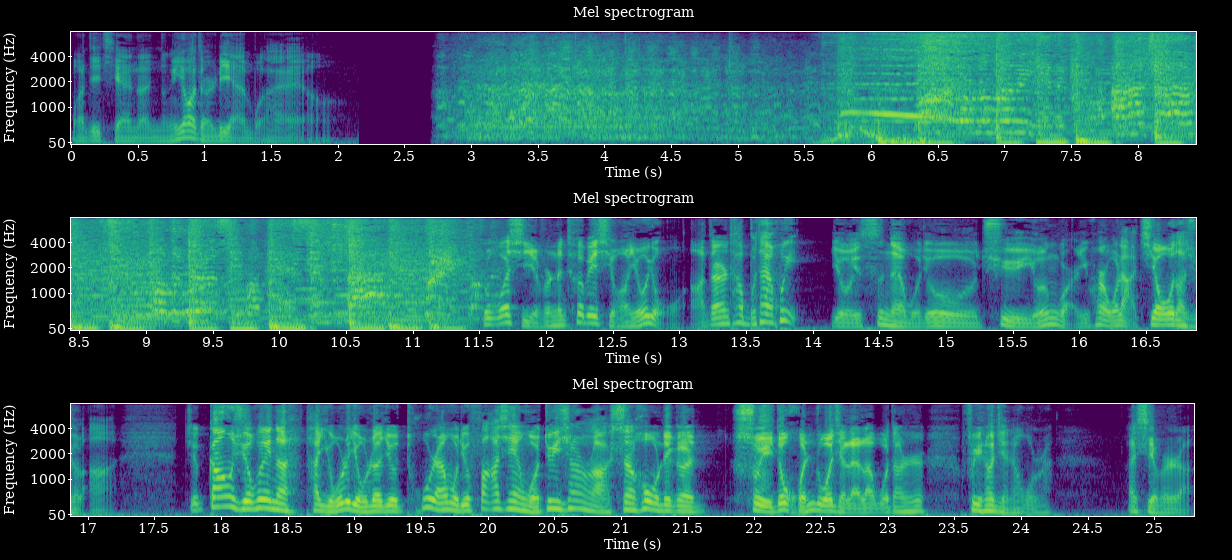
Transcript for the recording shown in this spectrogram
我的天哪，能要点脸不还呀？说我媳妇呢特别喜欢游泳啊，但是她不太会。有一次呢，我就去游泳馆一块我俩教她去了啊。就刚学会呢，她游着游着就突然我就发现我对象啊身后这个水都浑浊起来了。我当时非常紧张，我说：“啊媳妇儿啊，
